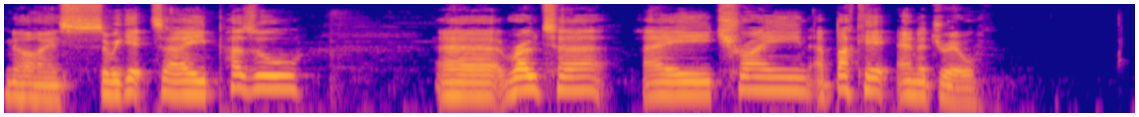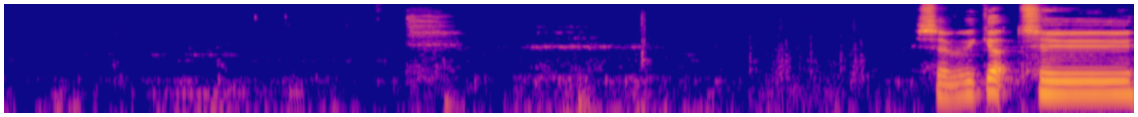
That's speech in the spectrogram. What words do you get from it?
Nice. So we get a puzzle, uh, rotor, a train, a bucket, and a drill. So we got to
